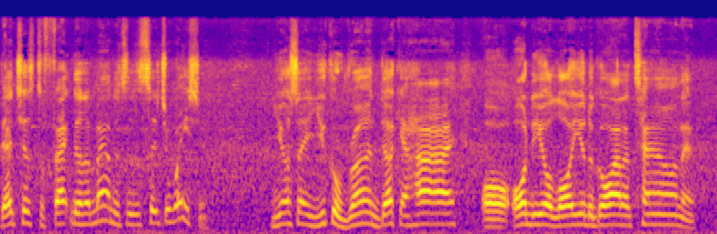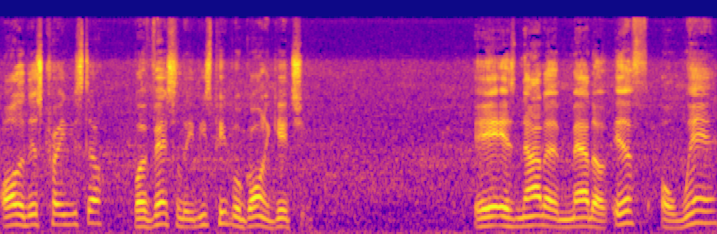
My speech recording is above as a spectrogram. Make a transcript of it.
That's just the fact of the matter to the situation. You know what I'm saying? You could run, duck and hide, or order your lawyer to go out of town and all of this crazy stuff. But eventually, these people are going to get you. It is not a matter of if or when,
